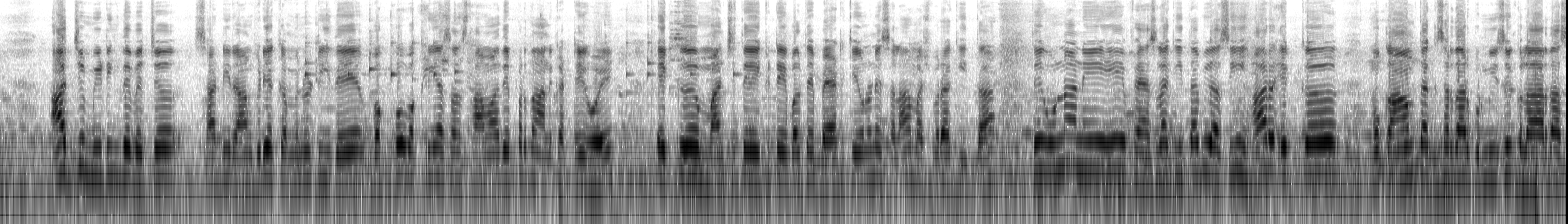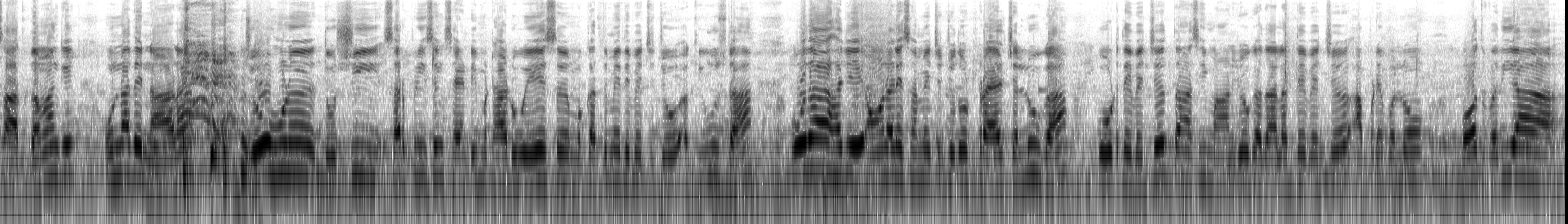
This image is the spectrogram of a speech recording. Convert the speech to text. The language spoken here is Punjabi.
ਅੱਜ ਮੀਟਿੰਗ ਦੇ ਵਿੱਚ ਸਾਡੀ ਰਾਮਗੜੀਆ ਕਮਿਊਨਿਟੀ ਦੇ ਵੱਖੋ ਵੱਖਰੀਆਂ ਸੰਸਥਾਵਾਂ ਦੇ ਪ੍ਰਧਾਨ ਇਕੱਠੇ ਹੋਏ। ਇੱਕ ਮੰਚ ਤੇ, ਇੱਕ ਟੇਬਲ ਤੇ ਬੈਠ ਕੇ ਉਹਨਾਂ ਨੇ ਸਲਾਹ مشਵਰਾ ਕੀਤਾ ਤੇ ਉਹਨਾਂ ਨੇ ਇਹ ਫੈਸਲਾ ਕੀਤਾ ਵੀ ਅਸੀਂ ਹਰ ਇੱਕ ਮੁਕਾਮ ਤੱਕ ਸਰਦਾਰ ਗੁਰਮੀਤ ਸਿੰਘ ਕੁਲਾਰ ਦਾ ਸਾਥ ਦੇਵਾਂਗੇ, ਉਹਨਾਂ ਦੇ ਨਾਲ ਜੋ ਹੁਣ ਦੋਸ਼ੀ ਸਰਪ੍ਰੀਤ ਸਿੰਘ ਸੈਂਡੀ ਮਠਾੜੂ ਇਸ ਮੁਕੱਦਮੇ ਦੇ ਵਿੱਚ ਜੋ ਅਕਿਊਜ਼ਡ ਆ, ਉਹਦਾ ਹਜੇ ਆਉਣ ਵਾਲੇ ਸਮੇਂ 'ਚ ਜਦੋਂ ਟ੍ਰਾਇਲ ਚੱਲੂਗਾ ਕੋਰਟ ਦੇ ਵਿੱਚ, ਤਾਂ ਅਸੀਂ ਮਾਨਯੋਗ ਅਦਾਲਤ ਦੇ ਵਿੱਚ ਆਪਣੇ ਵੱਲੋਂ ਬਹੁਤ ਵਧੀਆ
